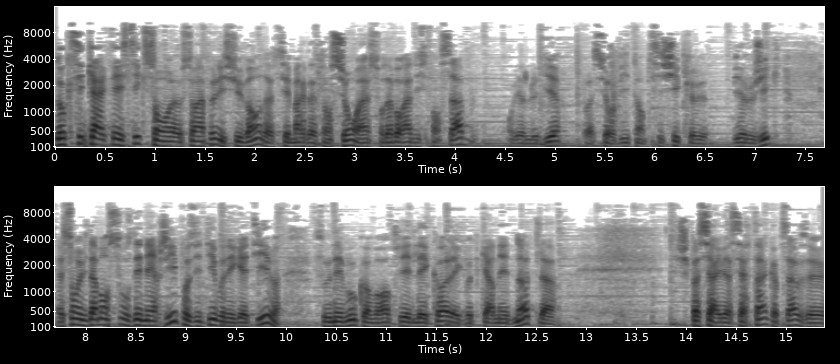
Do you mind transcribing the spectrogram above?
Donc ces caractéristiques sont, sont un peu les suivantes. Ces marques d'attention hein, sont d'abord indispensables, on vient de le dire, pour la survie tant psychique que biologique. Elles sont évidemment source d'énergie, positive ou négative. Souvenez-vous quand vous rentriez de l'école avec votre carnet de notes, là, je sais pas si arrive à certains comme ça, avez,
